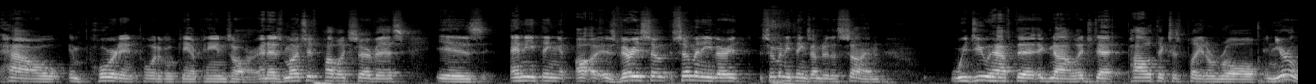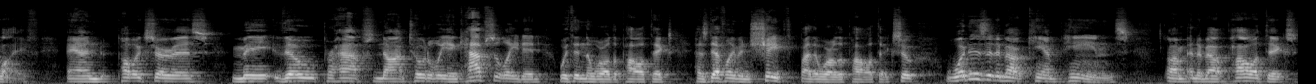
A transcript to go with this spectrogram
how important political campaigns are, and as much as public service is anything uh, is very so so many very so many things under the sun, we do have to acknowledge that politics has played a role in your life, and public service may, though perhaps not totally encapsulated within the world of politics, has definitely been shaped by the world of politics. So, what is it about campaigns um, and about politics?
